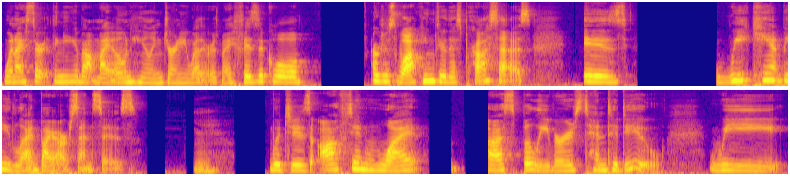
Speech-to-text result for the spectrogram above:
when I start thinking about my own healing journey, whether it was my physical or just walking through this process is we can't be led by our senses, mm. which is often what us believers tend to do. We,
